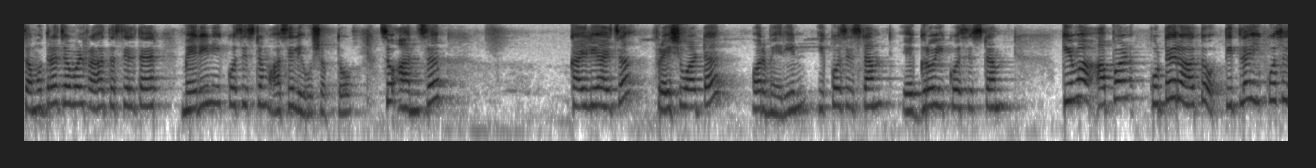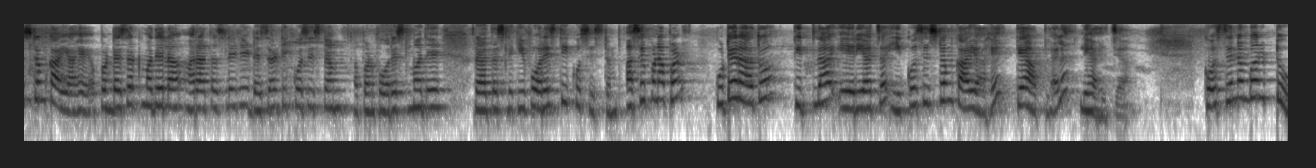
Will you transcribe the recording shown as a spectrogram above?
समुद्राजवळ राहत असेल तर मेरीन इकोसिस्टम असे लिहू शकतो. सो आन्सर काय लिहायचं? फ्रेश वॉटर और मेरीन इकोसिस्टम एग्रो इकोसिस्टम किंवा आपण कुठे राहतो तिथलं इकोसिस्टम काय आहे? आपण डेझर्टमध्ये राहत असले की डेझर्ट इकोसिस्टम आपण फॉरेस्टमध्ये राहत असले की फॉरेस्ट इकोसिस्टम असे पण आपण कुठे राहतो तिथला एरियाचं इकोसिस्टम काय आहे ते आपल्याला लिहायचं. Question number two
